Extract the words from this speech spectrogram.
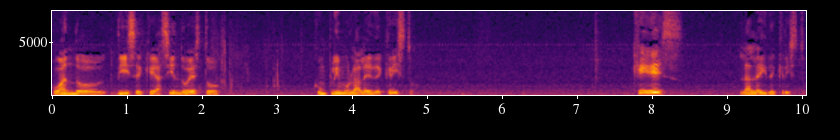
cuando dice que haciendo esto cumplimos la ley de Cristo? ¿Qué es la ley de Cristo?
